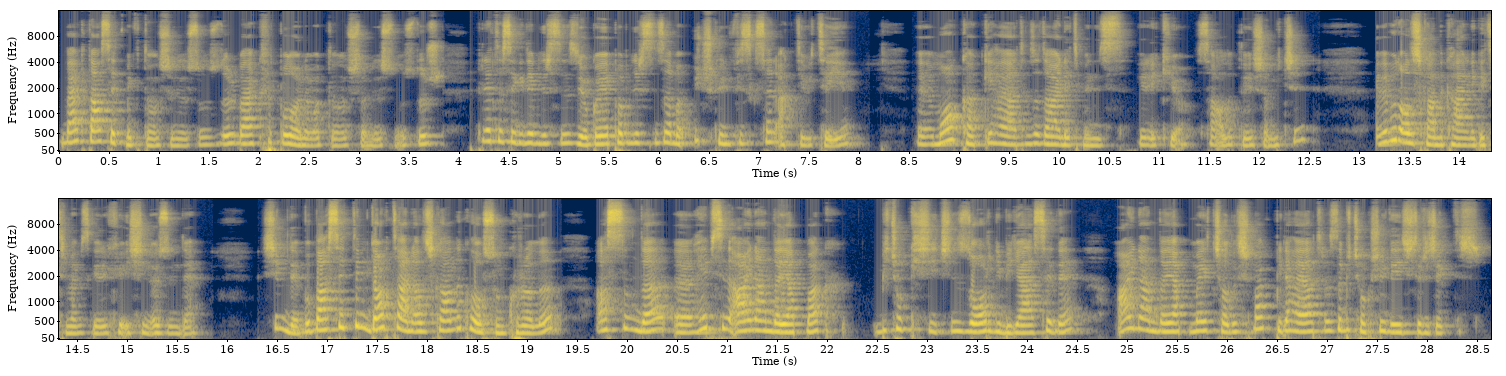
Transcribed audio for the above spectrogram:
Belki dans etmekten hoşlanıyorsunuzdur. Belki futbol oynamaktan hoşlanıyorsunuzdur. Pilates'e gidebilirsiniz, yoga yapabilirsiniz ama 3 gün fiziksel aktiviteyi e, muhakkak ki hayatınıza dahil etmeniz gerekiyor sağlıklı yaşam için. Ve bunu alışkanlık haline getirmemiz gerekiyor işin özünde. Şimdi bu bahsettiğim dört tane alışkanlık olsun kuralı aslında e, hepsini aynı anda yapmak birçok kişi için zor gibi gelse de aynı anda yapmaya çalışmak bile hayatınızda birçok şey değiştirecektir.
